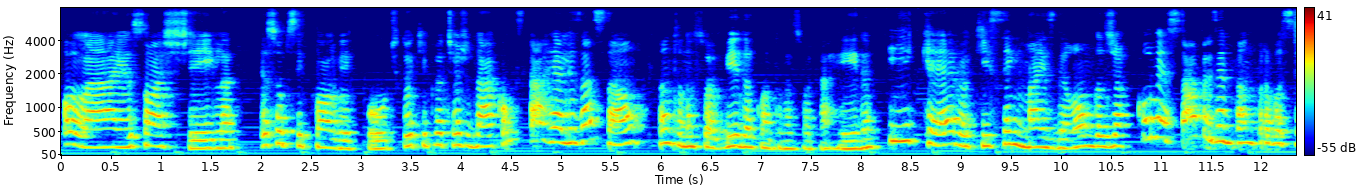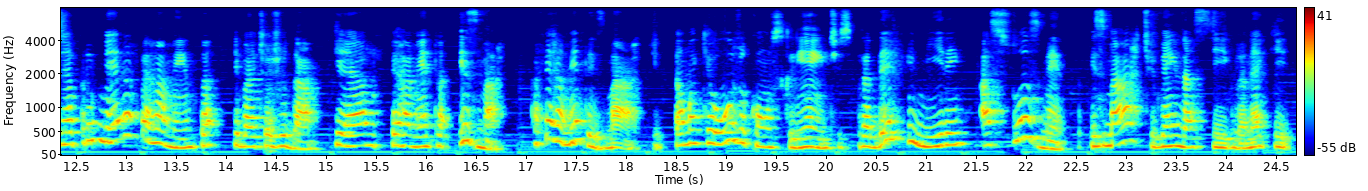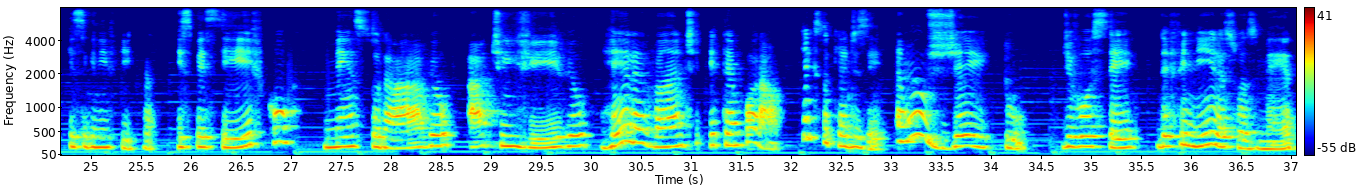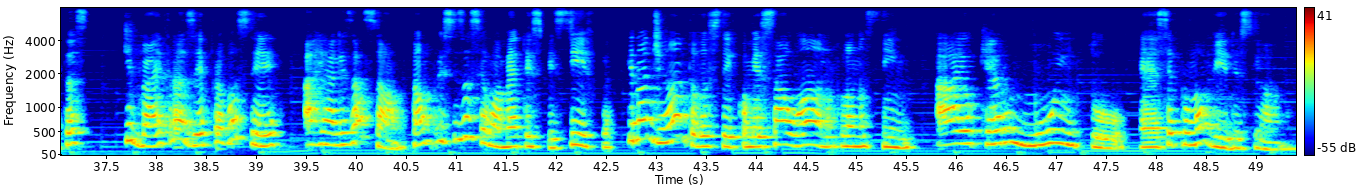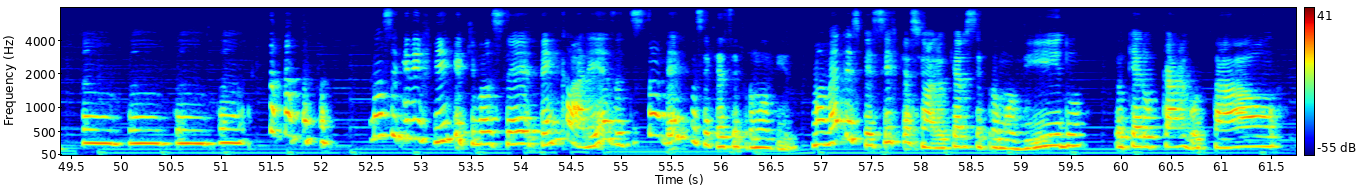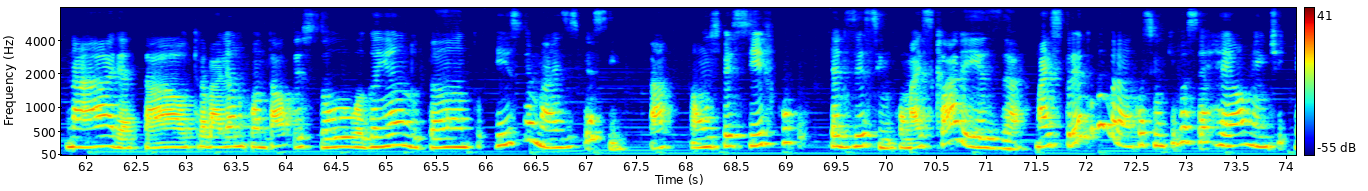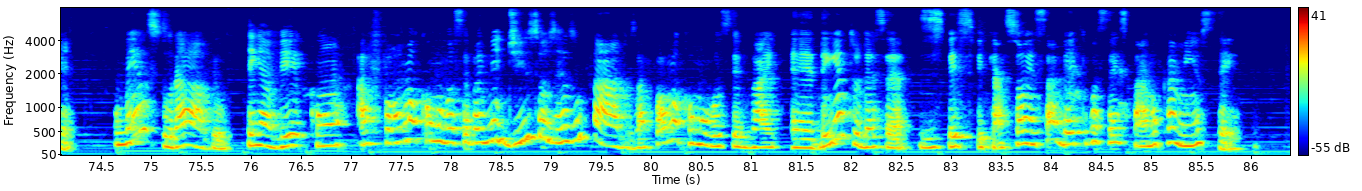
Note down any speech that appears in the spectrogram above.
Olá, eu sou a Sheila, eu sou psicóloga e coach, estou aqui para te ajudar a conquistar a realização, tanto na sua vida quanto na sua carreira. E quero aqui, sem mais delongas, já começar apresentando para você a primeira ferramenta que vai te ajudar, que é a ferramenta Smart. A ferramenta Smart é uma que eu uso com os clientes para definirem as suas metas. Smart vem da sigla, né, que, que significa específico, mensurável, atingível, relevante e temporal. O que isso quer dizer? É um jeito de você definir as suas metas que vai trazer para você a realização. Então, precisa ser uma meta específica e não adianta você começar o ano falando assim: ah, eu quero muito é, ser promovido esse ano. Significa que você tem clareza de saber que você quer ser promovido. Uma meta específica é assim: olha, eu quero ser promovido, eu quero cargo tal, na área tal, trabalhando com tal pessoa, ganhando tanto. Isso é mais específico, tá? Então, específico quer dizer assim, com mais clareza, mais preto no branco, assim, o que você realmente quer. O mensurável tem a ver com a forma como você vai medir seus resultados, a forma como você vai, é, dentro dessas especificações, saber que você está no caminho certo.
